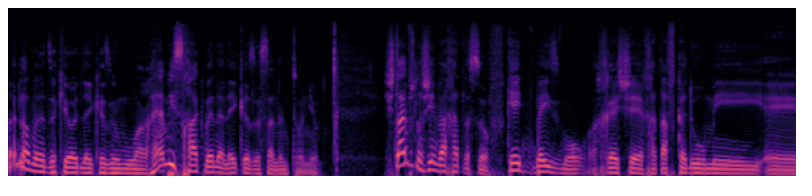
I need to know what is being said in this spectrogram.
ואני לא אומר את זה כאוהד לייקרס ממומר, היה משחק בין הלייקרס לסן אנטוניו. 2.31 לסוף, קנט בייזמור, אחרי שחטף כדור מ... אה,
